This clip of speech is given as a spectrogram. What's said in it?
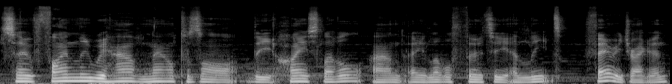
So finally we have Nal'taszar, the highest level and a level 30 elite fairy dragon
